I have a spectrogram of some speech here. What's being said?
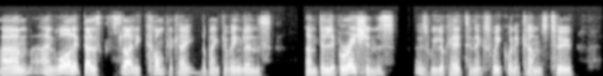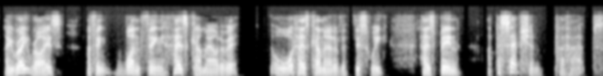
Um, and while it does slightly complicate the Bank of England's um, deliberations as we look ahead to next week when it comes to a rate rise, I think one thing has come out of it, or what has come out of it this week, has been a perception, perhaps,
